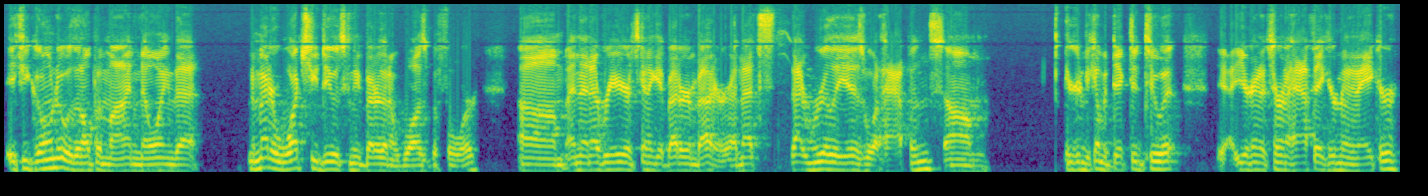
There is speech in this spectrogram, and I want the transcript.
if you go into it with an open mind, knowing that no matter what you do, it's going to be better than it was before. Um, and then every year it's going to get better and better. And that's, that really is what happens. Um, you're going to become addicted to it. You're going to turn a half acre into an acre.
